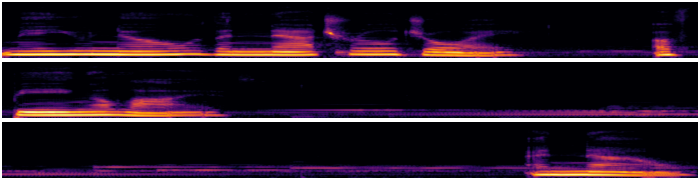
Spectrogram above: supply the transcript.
May you know the natural joy of being alive. And now,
